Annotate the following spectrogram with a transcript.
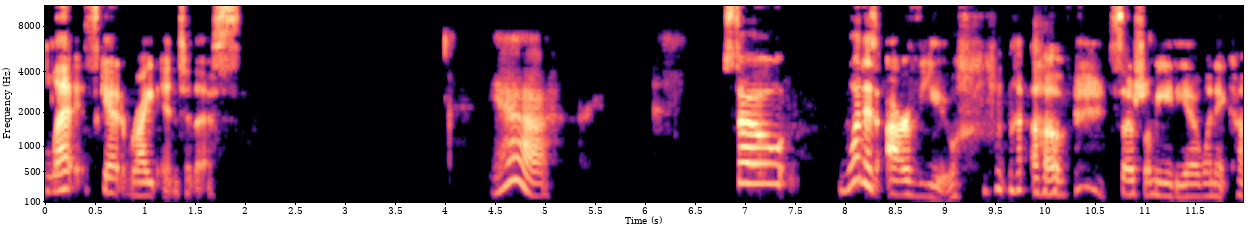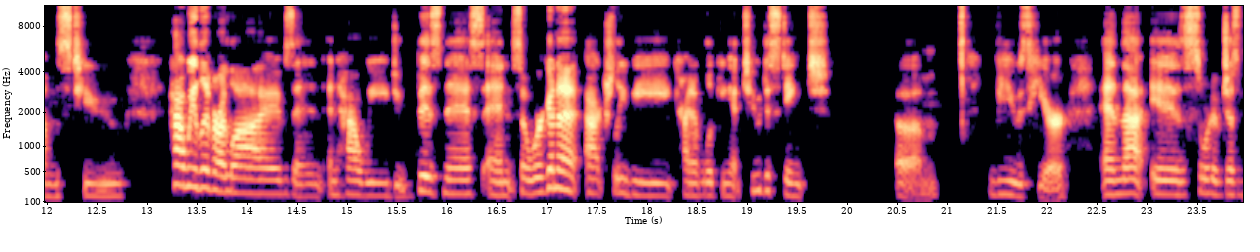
let's get right into this. Yeah. So, what is our view of social media when it comes to how we live our lives and, and how we do business? And so, we're going to actually be kind of looking at two distinct um, views here. And that is sort of just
